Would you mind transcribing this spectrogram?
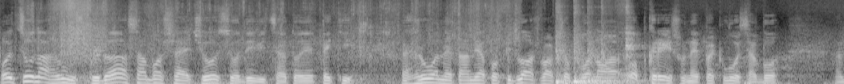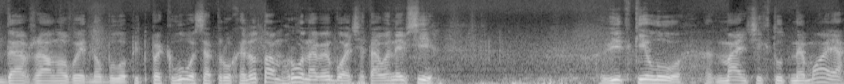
Оцю нагрузку, да, самошечу, ось, дивіться, то є такі грони там я попідлажував, щоб воно об кришу не пеклося, бо де вже воно видно було, підпеклося трохи. Ну там грони, ви бачите, вони всі від кіло, менших тут немає,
